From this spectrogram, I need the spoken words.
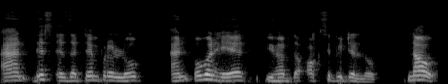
and this is the temporal lobe. And over here, you have the occipital lobe. Now,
